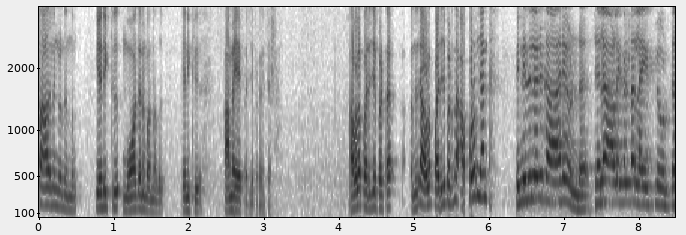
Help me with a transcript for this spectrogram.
സാധനങ്ങളിൽ നിന്നും എനിക്ക് മോചനം വന്നത് എനിക്ക് അമ്മയെ പരിചയപ്പെട്ട ശേഷം. അവളെ പരിചയപ്പെട്ട എന്നിട്ട് അവളെ പരിചയപ്പെടുന്ന അപ്പോഴും ഞാൻ പിന്നെ ഇതിലൊരു കാര്യമുണ്ട്. ചില ആളുകളുടെ ലൈഫിലോട്ട്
